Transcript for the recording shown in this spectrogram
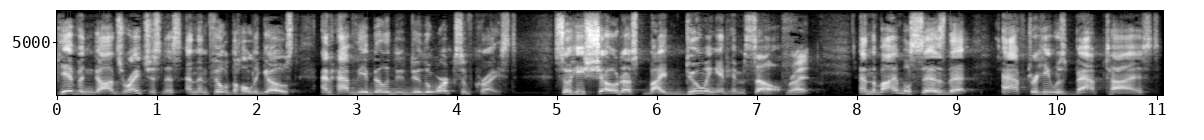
given God's righteousness, and then filled with the Holy Ghost and have the ability to do the works of Christ. So he showed us by doing it himself. Right. And the Bible says that after he was baptized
